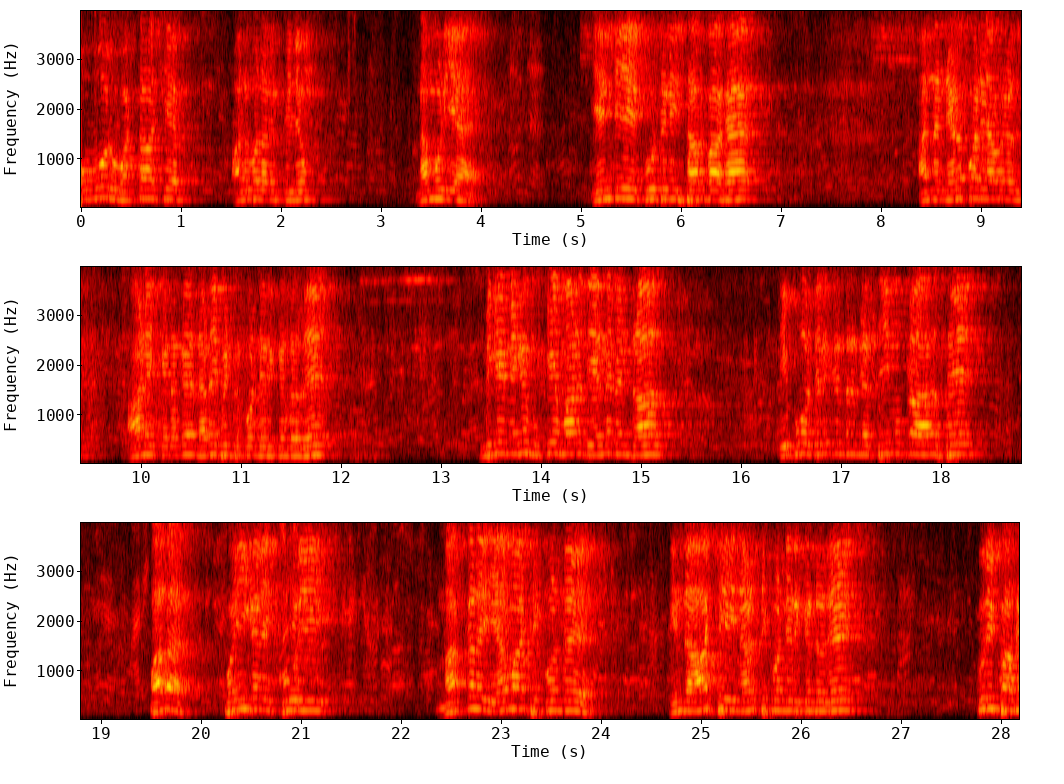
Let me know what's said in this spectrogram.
ஒவ்வொரு வட்டாட்சியர் அலுவலகத்திலும் நம்முடைய என்டிஏ கூட்டணி சார்பாக அண்ணன் எடப்பாடி அவர்கள் ஆணைக்கிணங்க நடைபெற்றுக் கொண்டிருக்கின்றது. மிக மிக முக்கியமானது என்னவென்றால் இப்போது இருக்கின்ற இந்த திமுக அரசு பல பொய்களை கூறி மக்களை ஏமாற்றிக் கொண்டு இந்த ஆட்சியை நடத்தி கொண்டிருக்கின்றது. குறிப்பாக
